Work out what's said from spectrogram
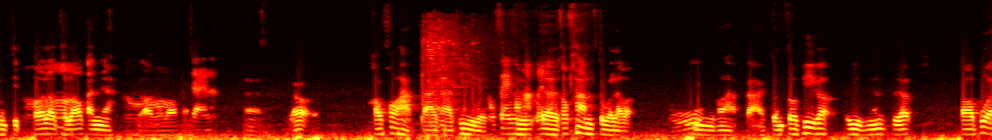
มันติดอ๋อเพราะเราทะเลาะกันไงอ๋อเราทะเลาะกันเข้าใจแล้วเอ่าแล้วเขาข้อหักตายคาที่เลยของแฟนเขาหักเลยเอเหรออเขาข้ามตัวเราอะ โอ้ อืมเขาหักตายส่วนตัวพี่ก็ไปอยู่นั้นแล้ว พอพวก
